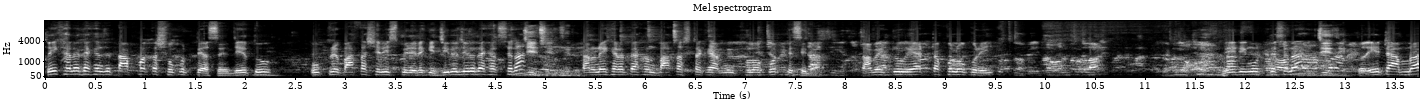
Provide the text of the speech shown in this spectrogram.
তো এখানে দেখেন যে তাপমাত্রা শো করতে আছে। যেহেতু উপরে বাতাসের স্পিড এটা কি জিরো জিরো দেখাচ্ছে না? কারণ এখানে তো এখন বাতাসটাকে আমি ফলো করতেছি না। তো আমি একটু এয়ারটা ফলো করি। রিডিং উঠতেছে না? তো এটা আমরা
